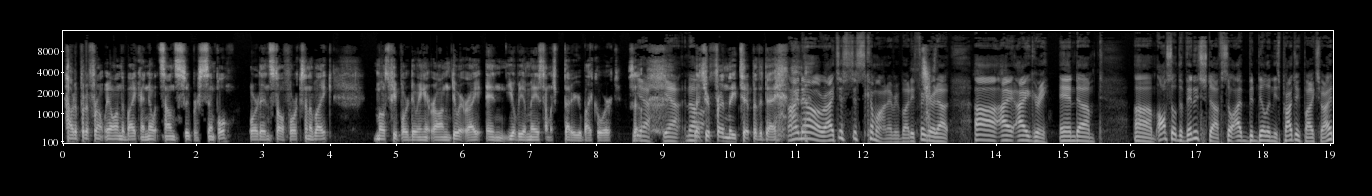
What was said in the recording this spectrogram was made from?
how to put a front wheel on the bike. I know it sounds super simple, or to install forks on a bike. Most people are doing it wrong. Do it right, and you'll be amazed how much better your bike will work. So yeah, yeah. No, that's your friendly tip of the day. I know, right? Just, just come on, everybody, figure it out. Uh, I, I agree, and um, um, also the vintage stuff. So I've been building these project bikes, right?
